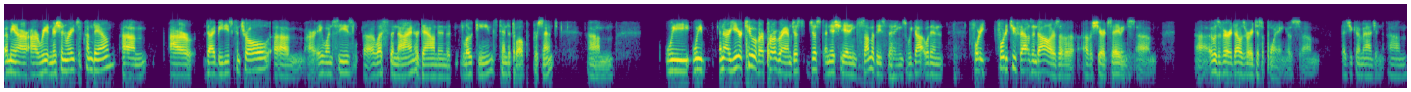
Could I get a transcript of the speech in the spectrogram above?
I mean, our, our readmission rates have come down. Um, our diabetes control, um, our A1Cs uh, less than nine are down in the low teens, 10 to 12 percent. Um, we we in our year two of our program, just just initiating some of these things, we got within 40 forty-two thousand dollars of a of a shared savings. Um, uh, it was a very that was very disappointing. It was um, as you can imagine. Um,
